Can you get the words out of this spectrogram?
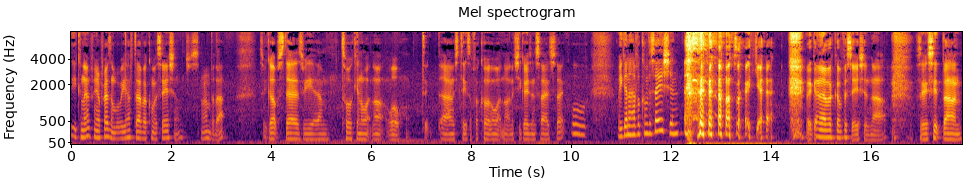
you can open your present, but we have to have a conversation. Just remember that. So we go upstairs, we um talking and whatnot. Well, t- um, she takes off her coat and whatnot, and she goes inside. She's like, "Oh, we're gonna have a conversation." I was like, "Yeah, we're gonna have a conversation now." So we sit down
